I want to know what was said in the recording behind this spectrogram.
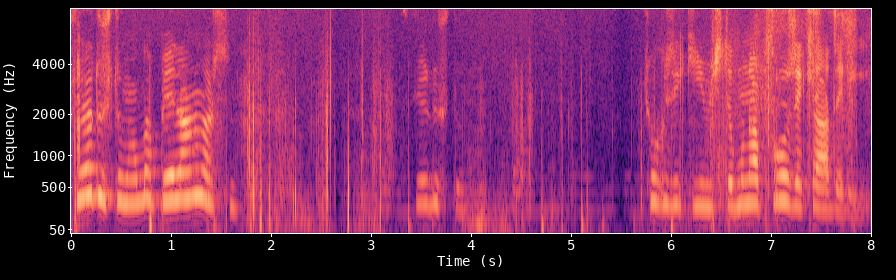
Suya düştüm Allah belanı versin. Suya düştüm. Çok zekiyim işte buna pro zeka deniyor.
